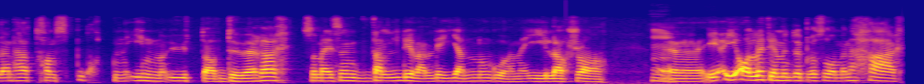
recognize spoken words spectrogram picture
den her transporten inn og ut av dører, som er liksom veldig veldig gjennomgående i L'argent. Mm. Uh, i, i, alle filmer Bresson, men her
